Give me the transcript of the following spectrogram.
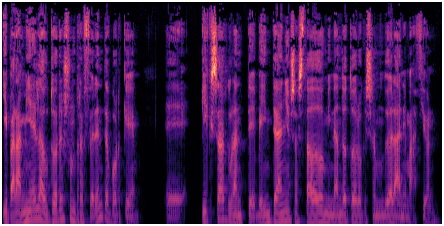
Y para mí el autor es un referente porque eh, Pixar durante 20 años ha estado dominando todo lo que es el mundo de la animación.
